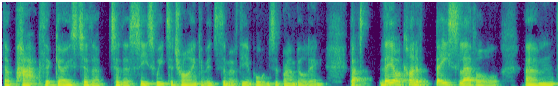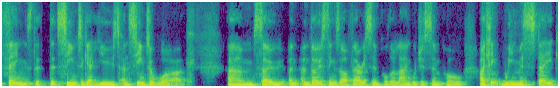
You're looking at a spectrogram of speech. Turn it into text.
the pack that goes to the to the C-suite to try and convince them of the importance of brand building. That they are kind of base level um, things that that seem to get used and seem to work um, so, and, and those things are very simple. The language is simple. I think we mistake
